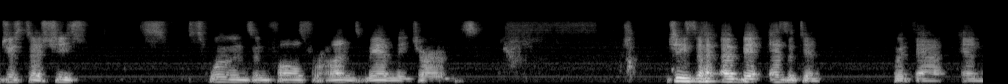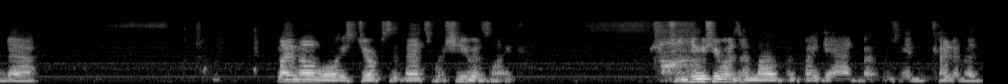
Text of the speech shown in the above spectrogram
just a she's swoons and falls for Han's manly charms. She's a, a bit hesitant with that, and uh, my mom always jokes that that's what she was like. She knew she was in love with my dad, but was in kind of a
